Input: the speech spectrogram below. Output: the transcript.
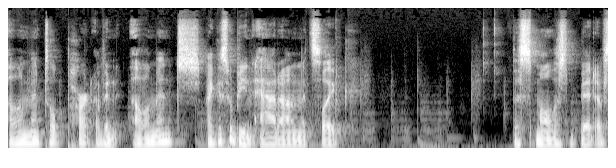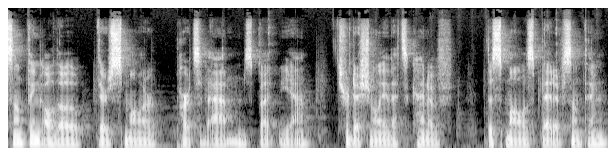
elemental part of an element. I guess would be an atom. It's like the smallest bit of something, although there's smaller parts of atoms. But yeah, traditionally that's kind of the smallest bit of something.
